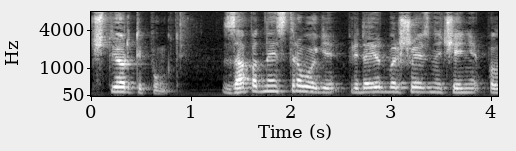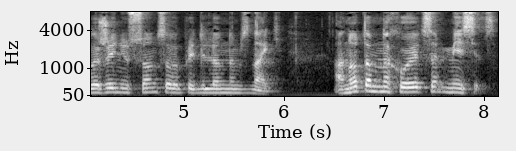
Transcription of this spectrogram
Четвертый пункт. Западная астрология придает большое значение положению Солнца в определенном знаке. Оно там находится месяц.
